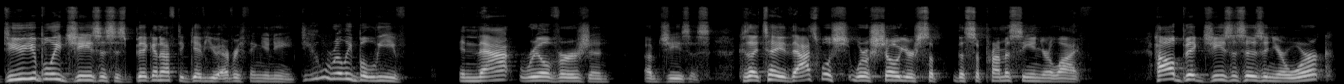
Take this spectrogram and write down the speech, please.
Do you believe Jesus is big enough to give you everything you need? Do you really believe in that real version of Jesus. Because I tell you, that's what will show your, the supremacy in your life. How big Jesus is in your work,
